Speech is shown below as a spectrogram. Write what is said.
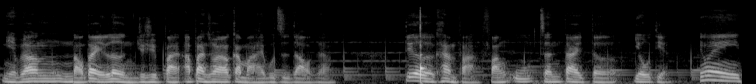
你也不要脑袋一热你就去办啊，办出来要干嘛还不知道这样。第二个看法，房屋增贷的优点。因为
